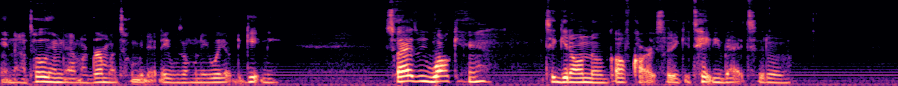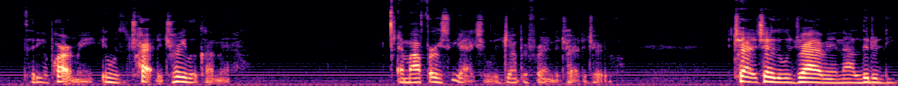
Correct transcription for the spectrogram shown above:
and I told him that my grandma told me that they was on their way up to get me. So as we walk in to get on the golf cart so they could take me back to the to the apartment, it was a tractor trailer coming. And my first reaction was jump in front of the tractor trailer. The tractor trailer was driving and I literally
